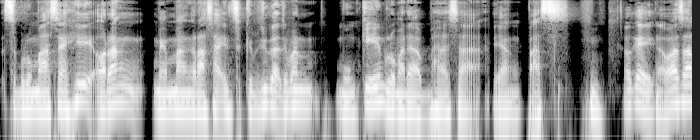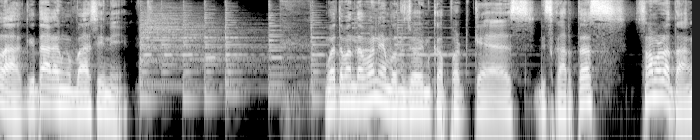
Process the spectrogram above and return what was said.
sebelum masehi orang memang ngerasa insecure juga cuman mungkin belum ada bahasa yang pas oke okay, nggak masalah kita akan ngebahas ini buat teman-teman yang baru join ke podcast Diskartes selamat datang.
